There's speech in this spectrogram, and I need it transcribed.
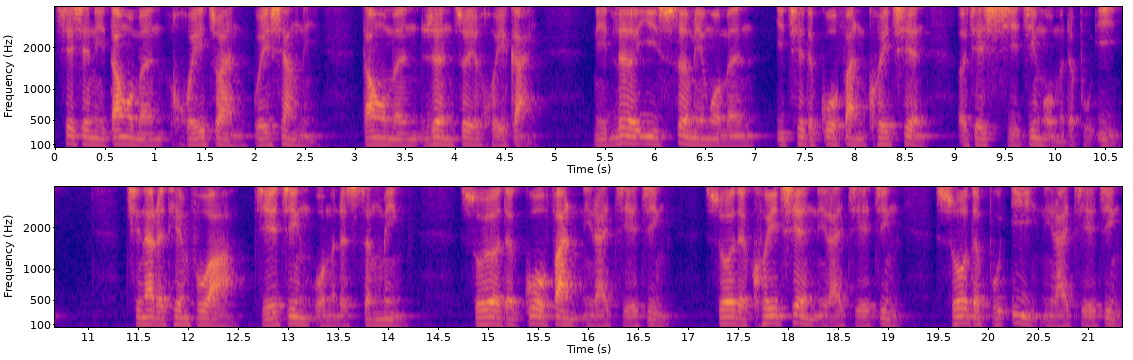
谢谢你当我们回转归向你，当我们认罪悔改，你乐意赦免我们一切的过犯亏欠，而且洗净我们的不义。亲爱的天父啊，洁净我们的生命，所有的过犯你来洁净，所有的亏欠你来洁净。所有的不易，你来洁净；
